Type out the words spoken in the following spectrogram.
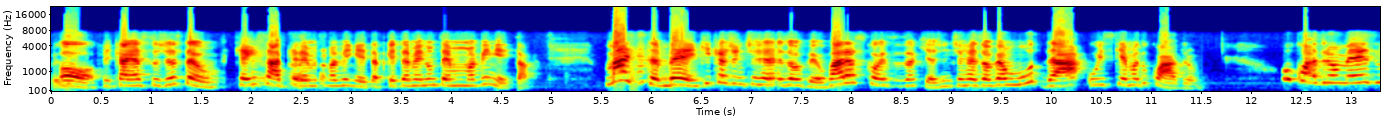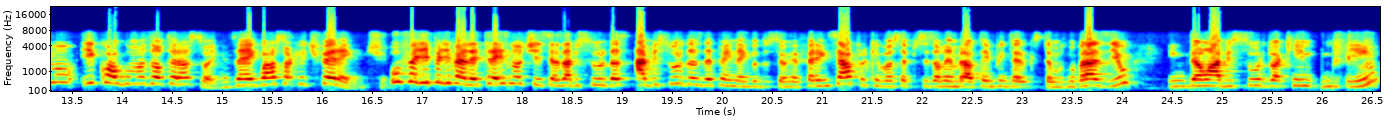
Pois Ó, fica aí a sugestão. Quem sabe queremos uma vinheta, porque também não temos uma vinheta. Mas também, o que, que a gente resolveu? Várias coisas aqui. A gente resolveu mudar o esquema do quadro. O quadro é o mesmo e com algumas alterações. É igual, só que diferente. O Felipe ele vai ler três notícias absurdas, absurdas dependendo do seu referencial, porque você precisa lembrar o tempo inteiro que estamos no Brasil. Então, absurdo aqui, enfim.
